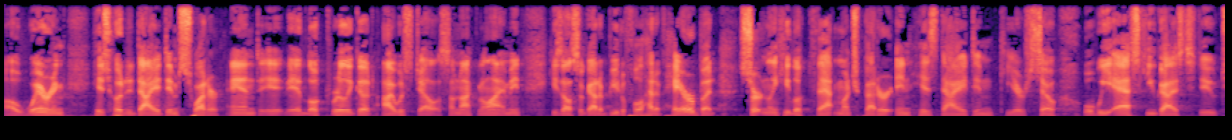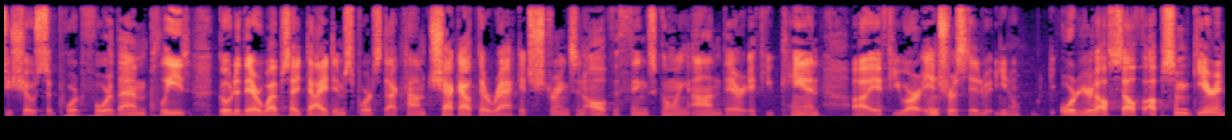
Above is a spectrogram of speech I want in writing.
uh, wearing his hooded diadem sweater, and it, it looked really good. I was jealous. I'm not going to lie. I mean, he's also got a beautiful head of hair, but certainly he looked that much better in his diadem gear. So, what we ask you guys to do to show support for them, please go to their website, diademsports.com. Check out their racket strings and all of the things going on there if you can. Uh, if you are interested, you know, order yourself up some gear. And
